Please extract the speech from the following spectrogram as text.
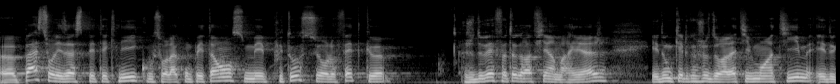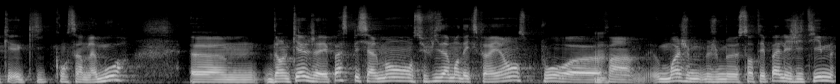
euh, pas sur les aspects techniques ou sur la compétence, mais plutôt sur le fait que je devais photographier un mariage, et donc quelque chose de relativement intime et de, qui concerne l'amour. Euh, dans lequel j'avais pas spécialement suffisamment d'expérience pour. Euh, hmm. Enfin, moi, je, je me sentais pas légitime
